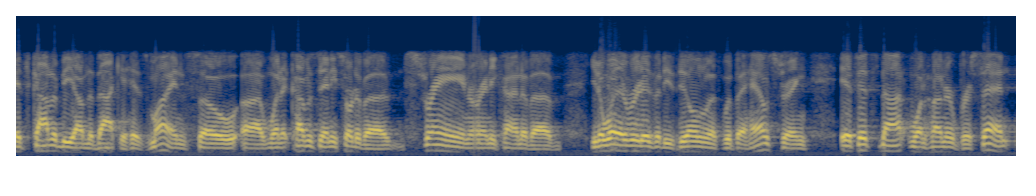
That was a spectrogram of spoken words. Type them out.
it's got to be on the back of his mind. So uh, when it comes to any sort of a strain or any kind of a, you know, whatever it is that he's dealing with with the hamstring, if it's not 100 percent,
